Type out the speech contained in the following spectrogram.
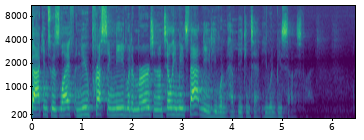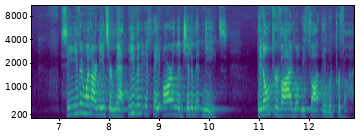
back into his life. A new pressing need would emerge, and until he meets that need, he wouldn't have, be content. He wouldn't be satisfied. See, even when our needs are met, even if they are legitimate needs, they don't provide what we thought they would provide.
